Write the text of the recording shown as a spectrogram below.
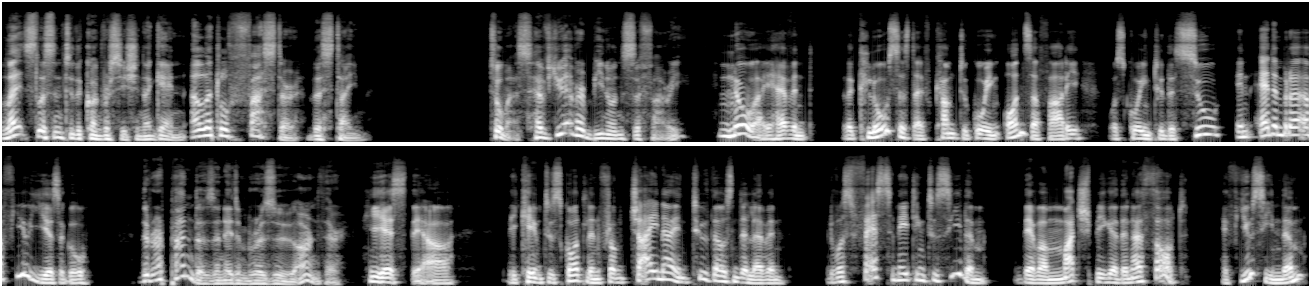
Let's listen to the conversation again, a little faster this time. Thomas, have you ever been on safari? No, I haven't. The closest I've come to going on safari was going to the zoo in Edinburgh a few years ago. There are pandas in Edinburgh Zoo, aren't there? Yes, there are. They came to Scotland from China in 2011. It was fascinating to see them. They were much bigger than I thought. Have you seen them?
